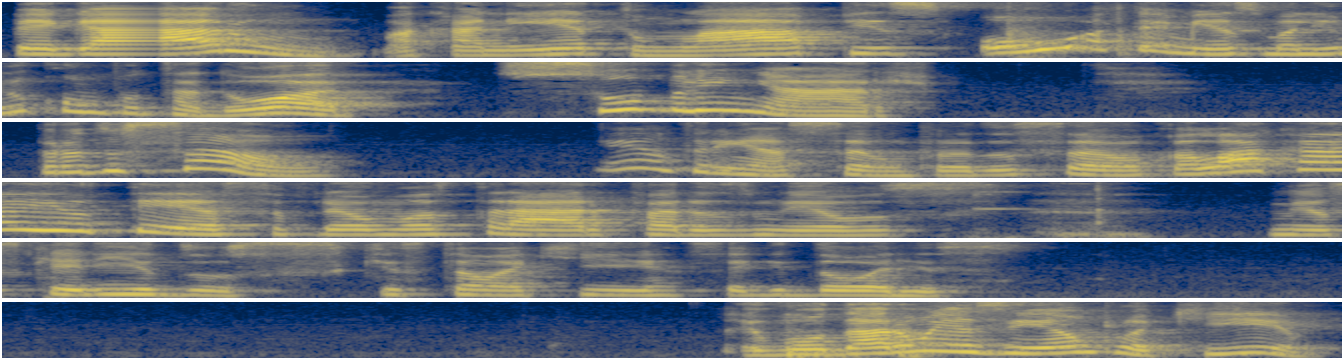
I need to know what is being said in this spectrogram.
pegar um, uma caneta, um lápis, ou até mesmo ali no computador, sublinhar. Produção, entra em ação, produção. Coloca aí o texto para eu mostrar para os meus meus queridos que estão aqui, seguidores. Eu vou dar um exemplo aqui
